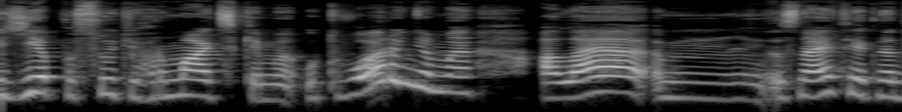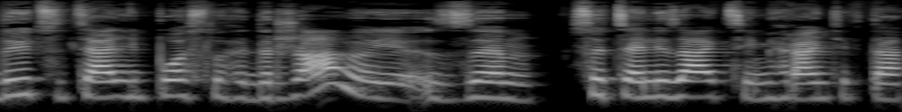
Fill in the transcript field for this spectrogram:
Є, по суті, громадськими утвореннями, але, знаєте, як надають соціальні послуги держави з соціалізації мігрантів та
